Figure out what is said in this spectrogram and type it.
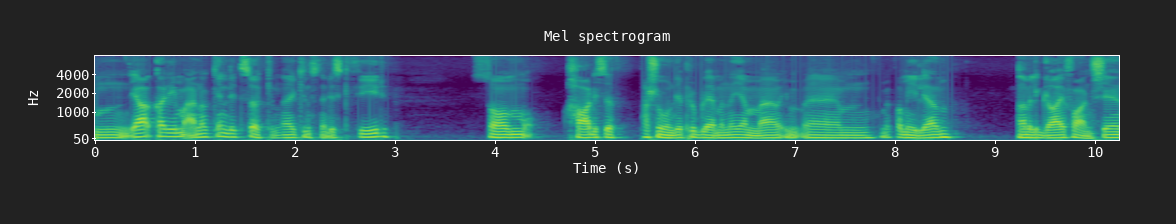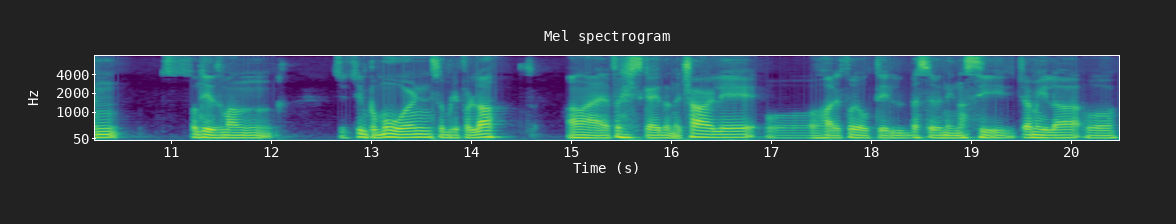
mm, ja, Karim er nok en litt søkende kunstnerisk fyr som har disse personlige problemene hjemme med, med familien. Han er veldig glad i faren sin, samtidig som han syns synd på moren, som blir forlatt. Han er forelska i denne Charlie og har et forhold til bestevenninna si Jamila. Og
